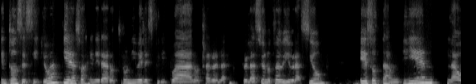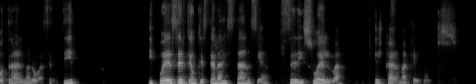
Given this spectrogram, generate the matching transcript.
Entonces, si yo empiezo a generar otro nivel espiritual, otra relación, otra vibración, eso también la otra alma lo va a sentir. Y puede ser que aunque esté a la distancia, se disuelva el karma que hay juntos.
